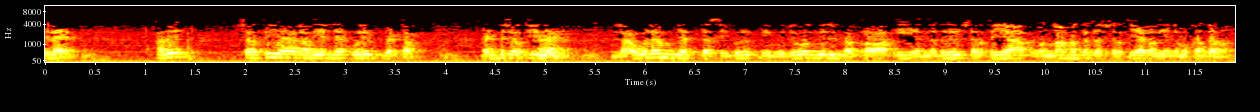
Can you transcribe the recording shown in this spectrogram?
അല്ലേ? അത് ഷർത്തിയ കവിയന്റെ ഒരു ഘട്ടം. രണ്ട് ഷർത്തിയില്ല ലൗലം യത്തസിബ് ബി വുജൂബിൽ ബക്കായി എന്നത് ഷർത്തിയ ഒന്നാമത്തെ ഷർത്തിയ കവിയന്റെ മുഖദ്ദമാണ്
